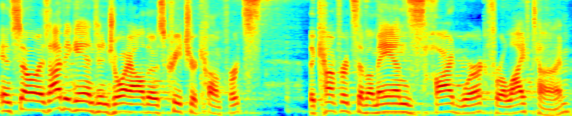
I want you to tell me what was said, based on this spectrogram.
And so, as I began to enjoy all those creature comforts, the comforts of a man's hard work for a lifetime,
